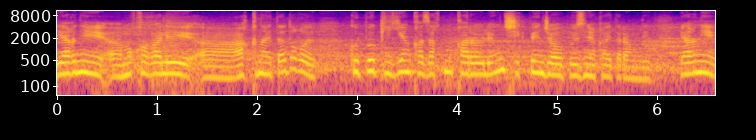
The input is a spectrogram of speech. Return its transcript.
Яғни мұқағали ақын айтады ғой көпі киген қазақтың қара өлеңін шекпен жауып өзіне қайтарамын дейді. Яғни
